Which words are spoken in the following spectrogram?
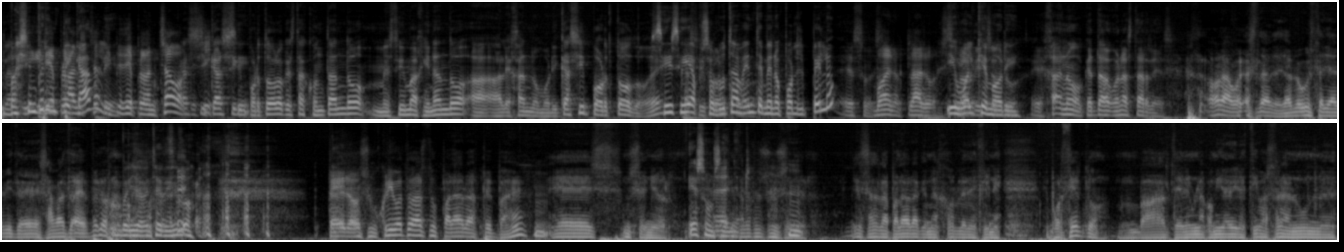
va y siempre de plancha- impecable. y de planchado. ¿a que Casi, sí? casi, Sí. por todo lo que estás contando, me estoy imaginando a Alejandro Mori. Casi por todo, ¿eh? Sí, sí, Casi absolutamente, menos por el pelo. Eso es. Bueno, claro. Igual que Mori. Eh, Jano, ¿qué tal? Buenas tardes. Hola, buenas tardes. Ya me gustaría a mí tener esa mata de pelo. Pues yo te digo, Pero suscribo todas tus palabras, Pepa. ¿eh? Es un señor. Es un señor. Es un señor. Esa es la palabra que mejor le define. Y por cierto, va a tener una comida directiva será en un eh,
